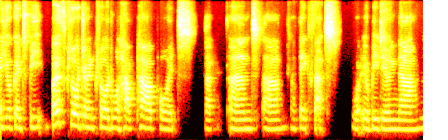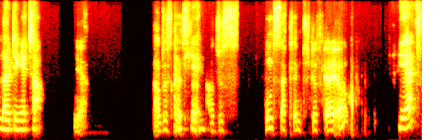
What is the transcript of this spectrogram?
you're going to be, both Claudia and Claude will have PowerPoints, uh, and uh, I think that's what you'll be doing now, loading it up. Yeah. I'll just get Thank I'll just one second to just get it up. Yes.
